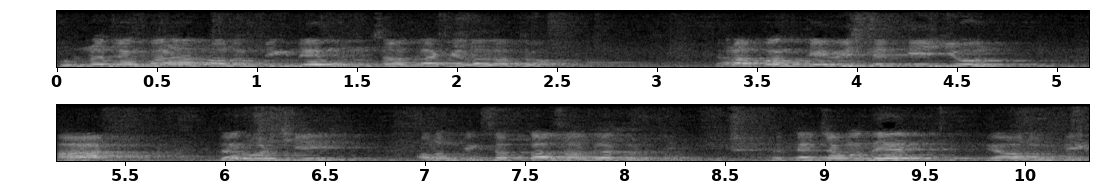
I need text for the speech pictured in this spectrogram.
पूर्ण जगभरात ऑलिम्पिक डे म्हणून साजरा केला जातो. तर आपण तेवीस ते तीस जून हा दरवर्षी ऑलिम्पिक सप्ताह साजरा करतो. तर त्याच्यामध्ये या ऑलिम्पिक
